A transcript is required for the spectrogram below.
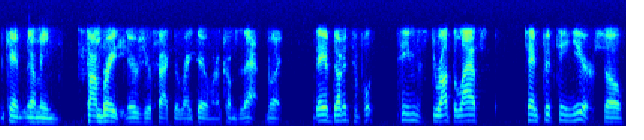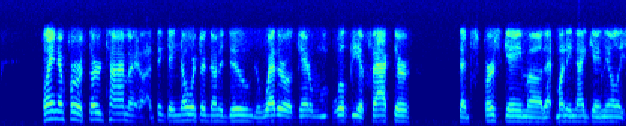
You can't. I mean, Tom Brady. There's your factor right there when it comes to that. But they have done it to teams throughout the last 10, 15 years. So playing them for a third time, I, I think they know what they're going to do. The weather again will be a factor. That first game, uh, that Monday night game, they only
